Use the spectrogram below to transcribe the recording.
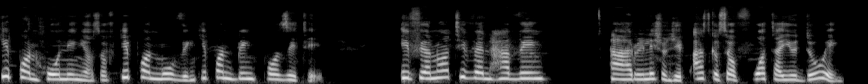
Keep on honing yourself, keep on moving, keep on being positive. If you're not even having a relationship, ask yourself, what are you doing?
